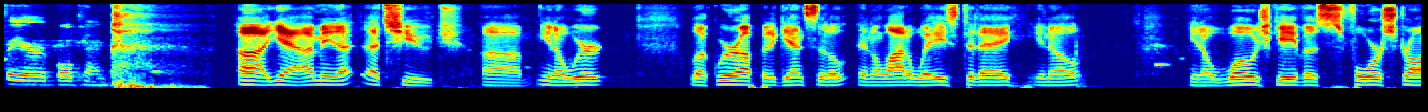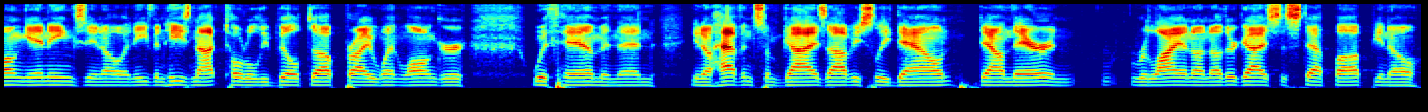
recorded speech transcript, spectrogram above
for your bullpen? Uh, yeah, I mean that, that's huge. Uh, you know, we're look, we're up against it in a lot of ways today. You know, you know, Woj gave us four strong innings. You know, and even he's not totally built up. Probably went longer with him, and then you know having some guys obviously down down there and relying on other guys to step up. You know,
